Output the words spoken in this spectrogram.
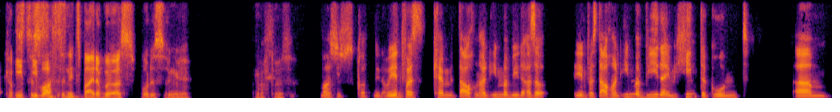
Ich glaube, das, das, das, ist nicht Spider-Verse, wo das irgendwie gemacht wird. Weiß ich gerade nicht. Aber jedenfalls tauchen halt immer wieder, also jedenfalls tauchen halt immer wieder im Hintergrund ähm,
